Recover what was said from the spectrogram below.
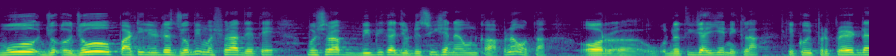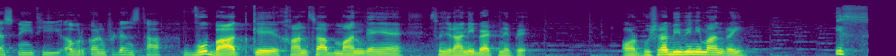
वो जो जो पार्टी लीडर्स जो भी मशवरा देते बुशरा बीबी का जो डिसीज़न है उनका अपना होता। और नतीजा ये निकला कि कोई प्रिपेयर्डनेस नहीं थी ओवर कॉन्फिडेंस था। वो बात के खान साहब मान गए हैं संजरानी बैठने पे और बुशरा बीबी नहीं मान रही। इस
